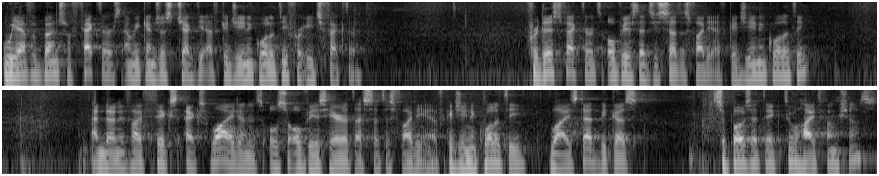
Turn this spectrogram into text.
we have a bunch of factors and we can just check the FKG inequality for each factor. For this factor, it's obvious that you satisfy the FKG inequality. And then if I fix xy, then it's also obvious here that I satisfy the FKG inequality. Why is that? Because suppose I take two height functions.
